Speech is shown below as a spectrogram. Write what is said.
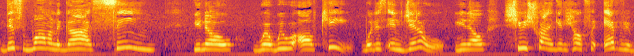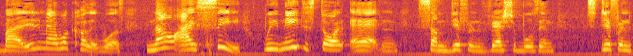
This woman of God seen, you know, where we were off key. Well, just in general, you know, she was trying to get help for everybody. It didn't matter what color it was. Now I see we need to start adding some different vegetables and different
